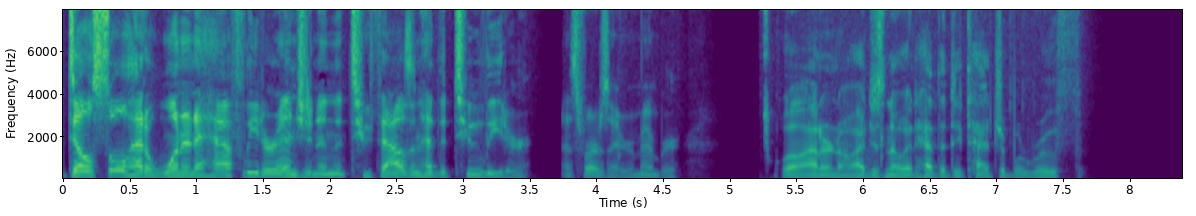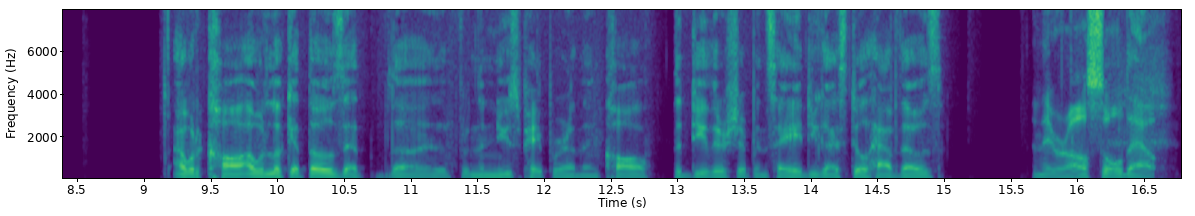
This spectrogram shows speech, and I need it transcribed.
Del Sol had a one and a half liter engine, and the 2000 had the two liter, as far as I remember. Well, I don't know. I just know it had the detachable roof. I would call. I would look at those at the from the newspaper and then call the dealership and say, "Hey, do you guys still have those?" And they were all sold out.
